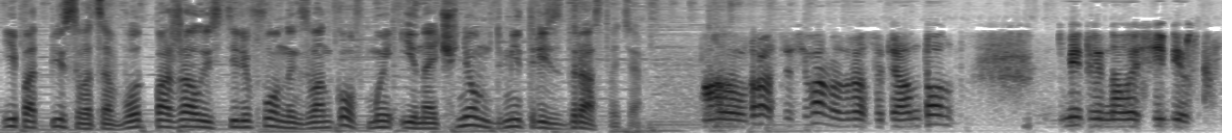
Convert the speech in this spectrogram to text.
и подписываться. Вот, пожалуй, с телефонных звонков мы и начнем. Дмитрий, здравствуйте. Здравствуйте, Иван, здравствуйте, Антон. Дмитрий Новосибирск.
